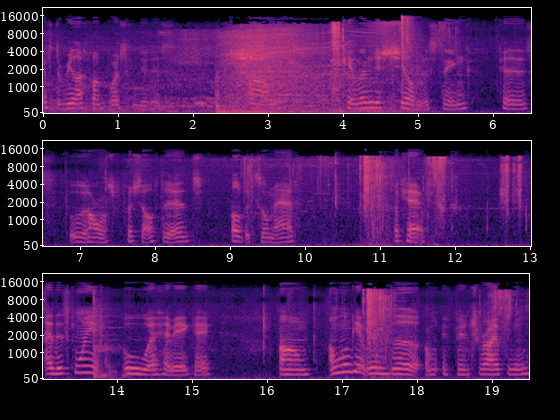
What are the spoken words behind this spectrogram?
if the real life hoverboards can do this. Okay, let me just chill on this thing, because I almost pushed off the edge. A little bit so mad. Okay. At this point, ooh, a heavy AK. Um, I'm gonna get rid of the um, infantry rifle.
